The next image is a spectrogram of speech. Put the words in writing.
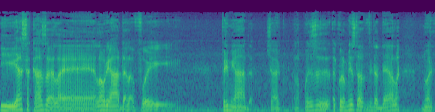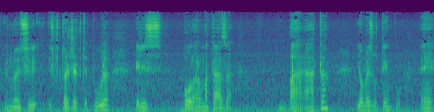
E essa casa, ela é laureada, ela foi premiada, certo? Ela pôs as economias da vida dela no, nesse escritório de arquitetura. Eles bolaram uma casa barata e ao mesmo tempo é,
